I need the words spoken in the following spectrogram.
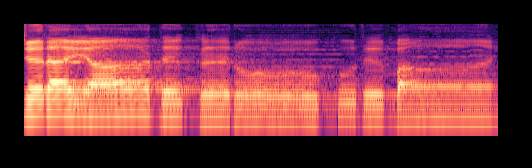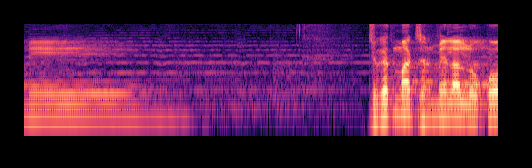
जरा याद करो कुर्बानी જગતમાં જન્મેલા લોકો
